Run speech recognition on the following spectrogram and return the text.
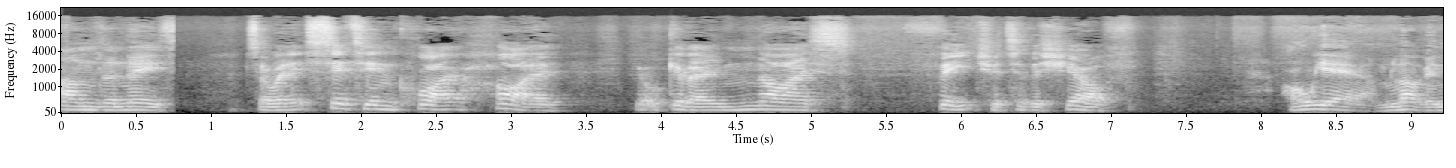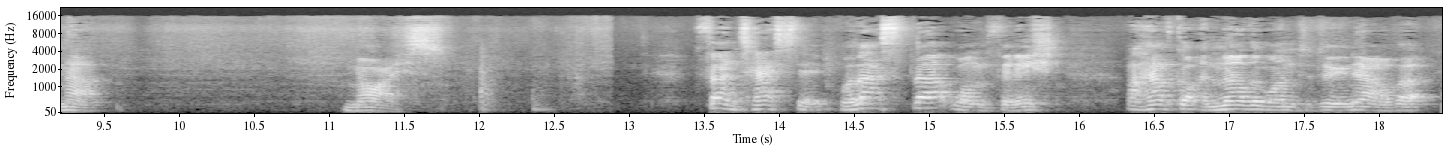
underneath. So when it's sitting quite high, it'll give a nice feature to the shelf. Oh yeah, I'm loving that. Nice. Fantastic. Well, that's that one finished. I have got another one to do now, but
